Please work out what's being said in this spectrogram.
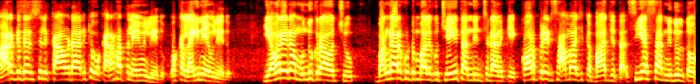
మార్గదర్శులు కావడానికి ఒక అర్హతలు ఏమీ లేదు ఒక లైన్ ఏం లేదు. ఎవరైనా ముందుకు రావచ్చు బంగారు కుటుంబాలకు చేయూత అందించడానికి కార్పొరేట్ సామాజిక బాధ్యత సిఎస్ఆర్ నిధులతో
